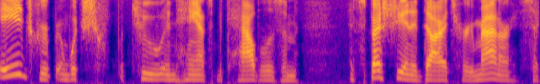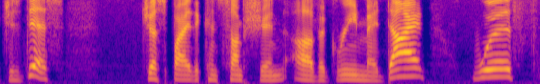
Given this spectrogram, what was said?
age group in which to enhance metabolism, especially in a dietary manner such as this, just by the consumption of a green med diet with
